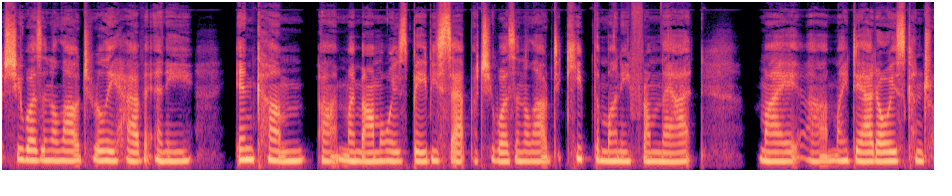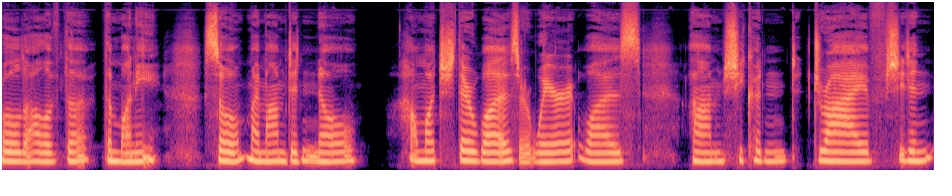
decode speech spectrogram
she wasn't allowed to really have any income. Uh, my mom always babysat, but she wasn't allowed to keep the money from that. My uh, my dad always controlled all of the the money, so my mom didn't know how much there was or where it was. Um, she couldn't drive. She didn't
